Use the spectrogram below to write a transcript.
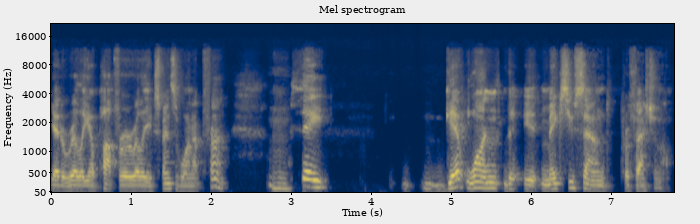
get a really a pop for a really expensive one up front? Mm-hmm. Say, get one that it makes you sound professional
